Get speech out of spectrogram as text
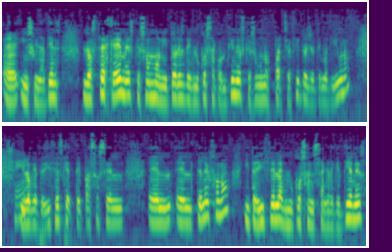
eh, insulina tienes. Los CGMs, que son monitores de glucosa continuos, que son unos parchecitos, yo tengo aquí uno, Sí. y lo que te dice es que te pasas el, el, el teléfono y te dice la glucosa en sangre que tienes,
